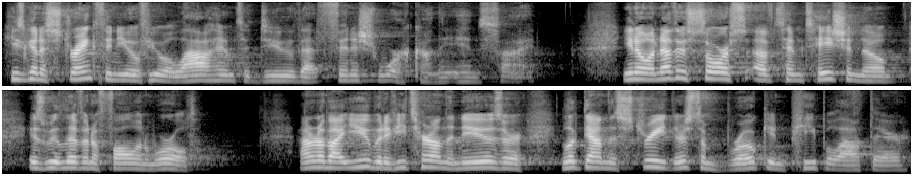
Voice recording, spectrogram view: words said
He's going to strengthen you if you allow Him to do that finished work on the inside. You know, another source of temptation, though, is we live in a fallen world. I don't know about you, but if you turn on the news or look down the street, there's some broken people out there.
